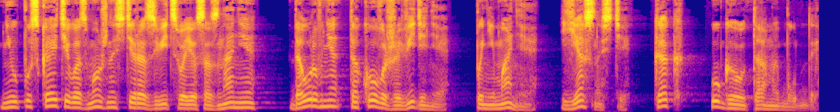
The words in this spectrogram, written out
не упускайте возможности развить свое сознание до уровня такого же видения, понимания, ясности, как у Гаутамы Будды.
